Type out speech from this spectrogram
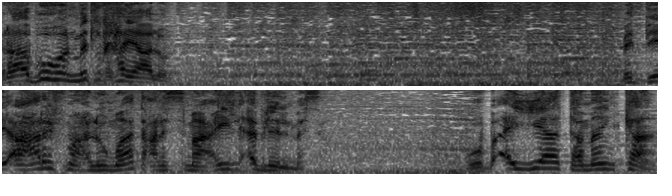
راقبوهم مثل خيالهم. بدي أعرف معلومات عن إسماعيل قبل المساء. وبأي تمن كان.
